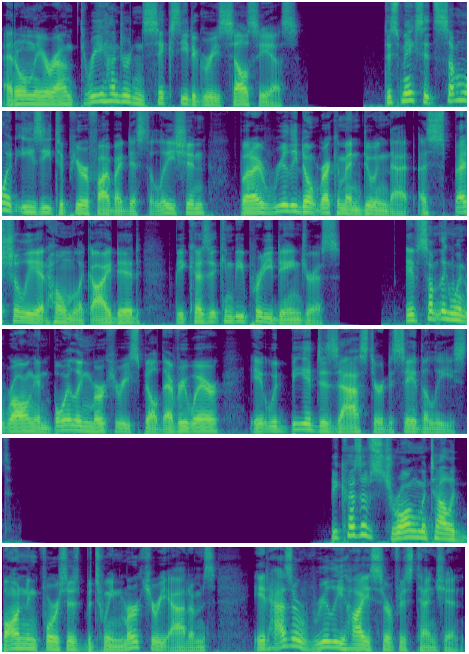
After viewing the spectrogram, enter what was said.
at only around 360 degrees Celsius. This makes it somewhat easy to purify by distillation, but I really don't recommend doing that, especially at home like I did, because it can be pretty dangerous. If something went wrong and boiling mercury spilled everywhere, it would be a disaster to say the least. Because of strong metallic bonding forces between mercury atoms, it has a really high surface tension.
